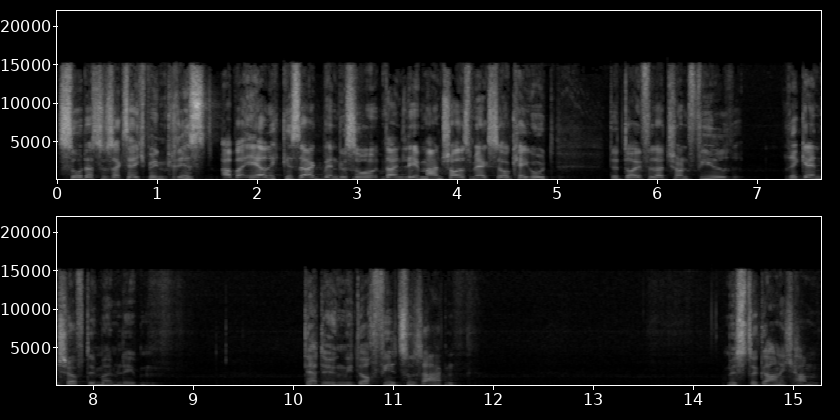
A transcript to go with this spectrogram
so, dass du sagst, ja, ich bin Christ, aber ehrlich gesagt, wenn du so dein Leben anschaust, merkst du, okay, gut, der Teufel hat schon viel Regentschaft in meinem Leben. Der hat irgendwie doch viel zu sagen. Müsste gar nicht haben.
